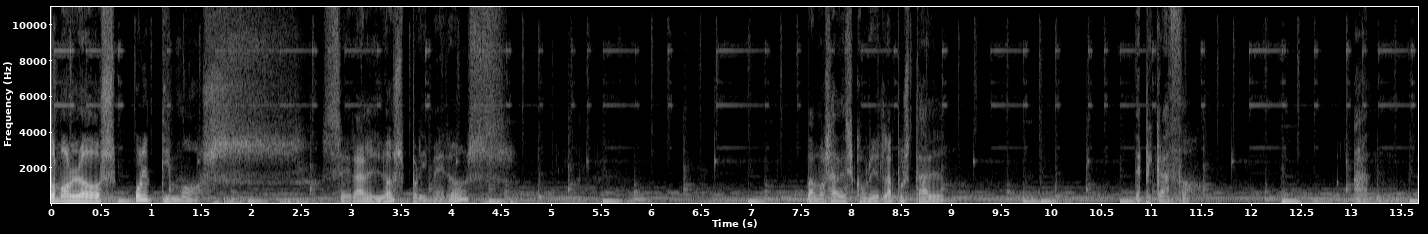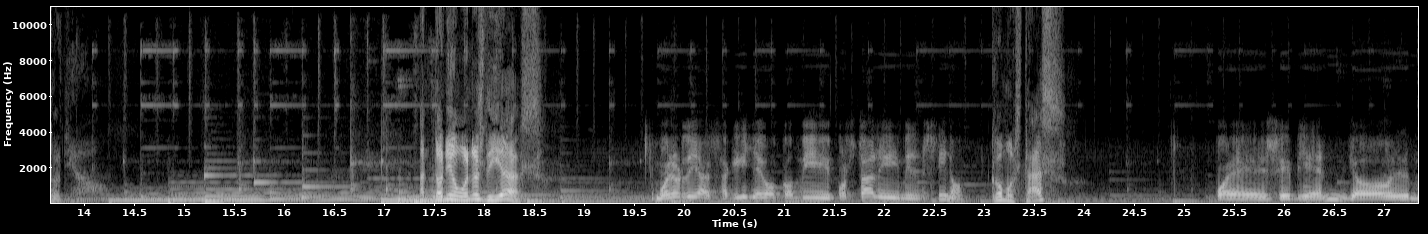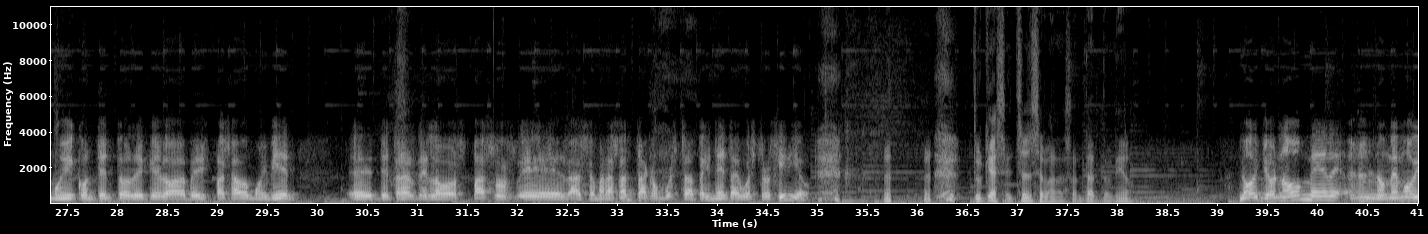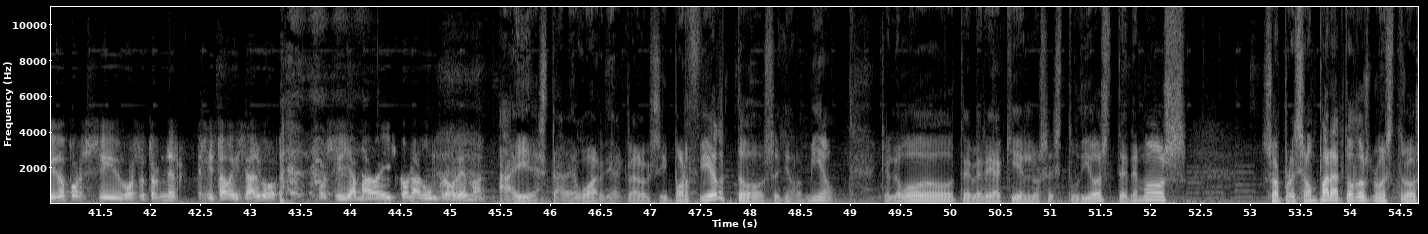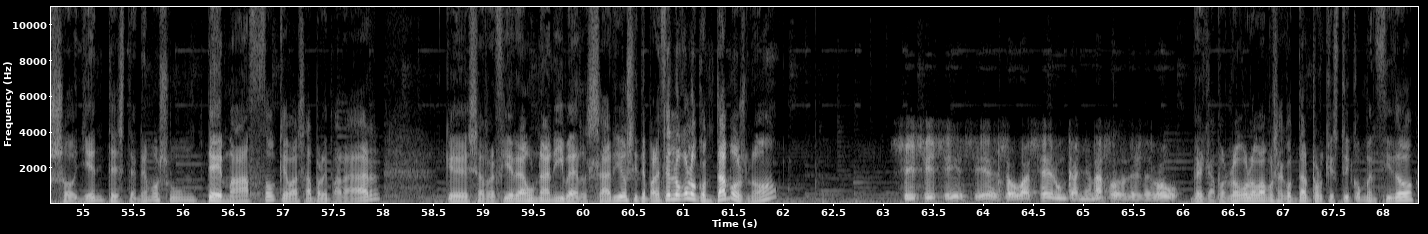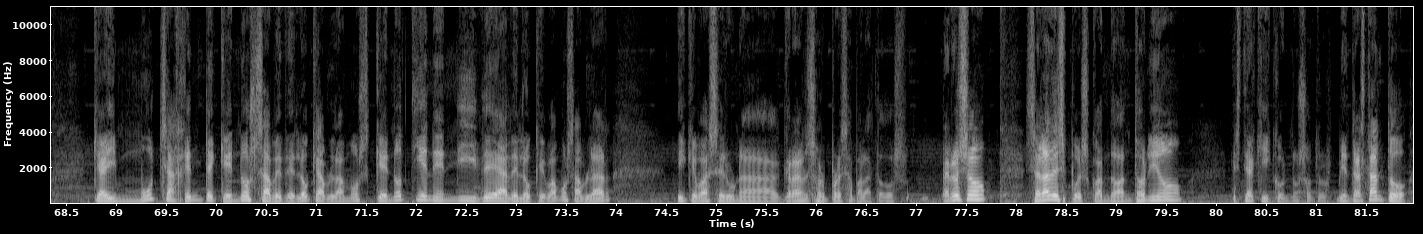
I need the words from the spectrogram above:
como los últimos serán los primeros, vamos a descubrir la postal de Picasso. Antonio. Antonio, buenos días. Buenos días, aquí llego con mi postal y mi destino. ¿Cómo estás? Pues sí, bien, yo muy contento de que lo habéis pasado muy bien eh, detrás de los pasos de la Semana Santa con vuestra peineta y vuestro cirio. ¿Tú qué has hecho en Semana Santa, Antonio? No, yo no me, no me he movido por si vosotros necesitabais algo, por si llamabais con algún problema. Ahí está, de guardia, claro que sí. Por cierto, señor mío, que luego te veré aquí en los estudios, tenemos sorpresón para todos nuestros oyentes. Tenemos un temazo que vas a preparar que se refiere a un aniversario. Si te parece, luego lo contamos, ¿no? Sí, sí, sí, sí, eso va a ser un cañonazo, desde luego. Venga, pues luego lo vamos a contar porque estoy convencido que hay mucha gente que no sabe de lo que hablamos, que no tiene ni idea de lo que vamos a hablar y que va a ser una gran sorpresa para todos. Pero eso será después, cuando Antonio esté aquí con nosotros. Mientras tanto,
